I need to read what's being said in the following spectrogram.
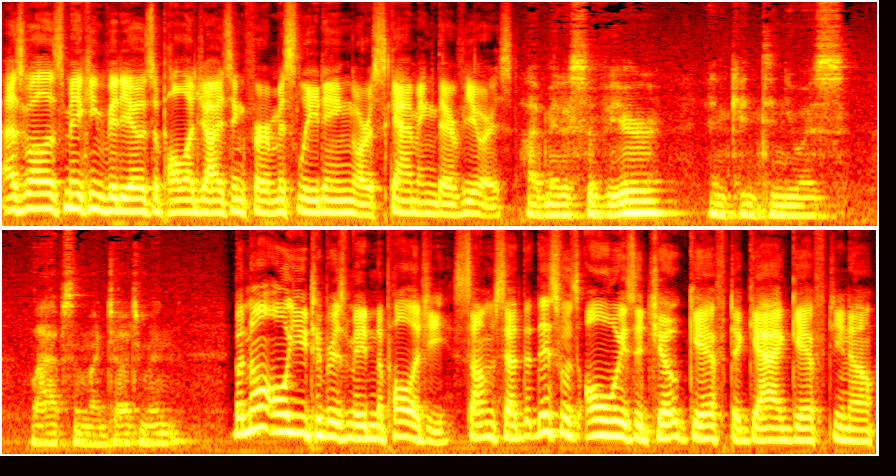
as well as making videos apologizing for misleading or scamming their viewers. I've made a severe and continuous lapse in my judgment. But not all YouTubers made an apology. Some said that this was always a joke gift, a gag gift, you know,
